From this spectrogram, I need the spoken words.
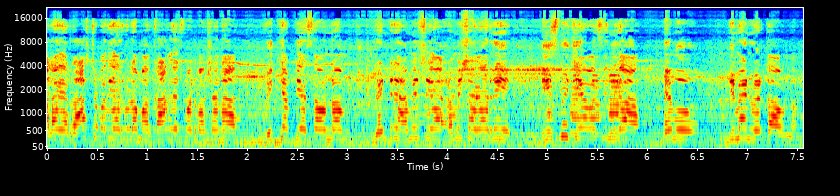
అలాగే రాష్ట్రపతి గారు కూడా మా కాంగ్రెస్ పార్టీ పక్షాన విజ్ఞప్తి చేస్తూ ఉన్నాం. వెంటనే అమిత్ షా అమిత్ షా గారిని డిస్మిస్ చేయవలసిందిగా మేము డిమాండ్ పెడతా ఉన్నాం.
